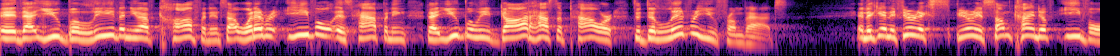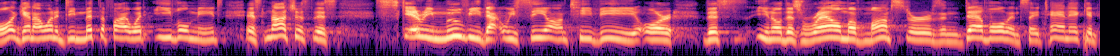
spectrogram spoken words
uh, that you believe and you have confidence that whatever evil is happening, that you believe God has the power to deliver you from that. And again, if you're experiencing some kind of evil, again, I want to demythify what evil means. It's not just this scary movie that we see on TV or this, you know, this realm of monsters and devil and satanic. And,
